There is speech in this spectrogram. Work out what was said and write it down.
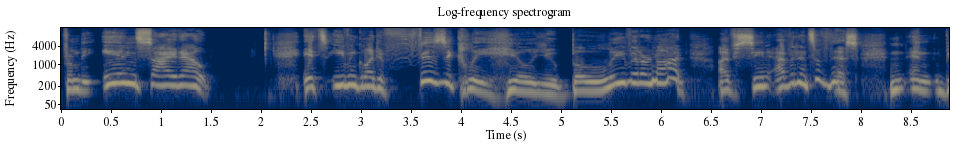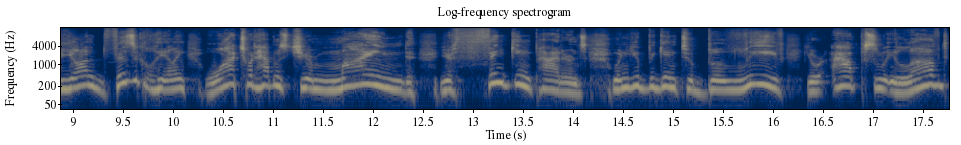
from the inside out. It's even going to physically heal you. Believe it or not, I've seen evidence of this. And beyond physical healing, watch what happens to your mind, your thinking patterns when you begin to believe you're absolutely loved,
